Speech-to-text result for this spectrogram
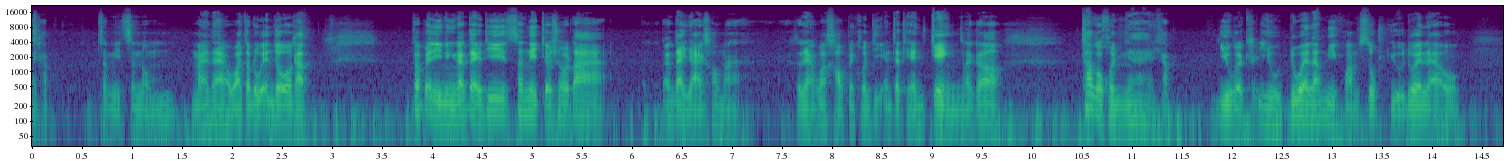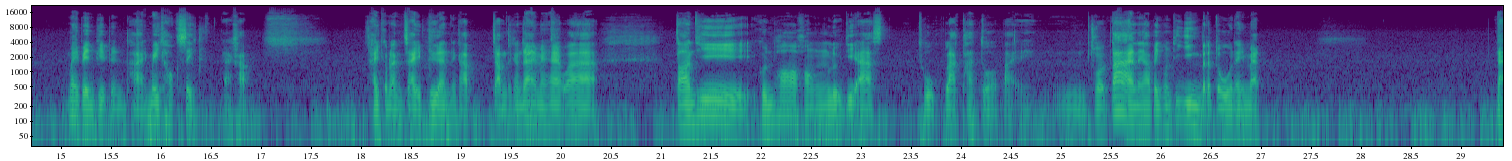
นะครับ สนิทสนมแม้แต่วาตารุเอนโดครับ ก็เป็นอีกหนึ่งนักเตะที่สนิทกับโชต้าตั้งแต่ย้ายเข้ามา แสดงว่าเขาเป็นคนที่เอนเตอร์เทนเก่ง แล้วก็เข้ากับคนง่ายครับ อยู่กับอยู่ด้วยแล้วมีความสุขอยู่ด้วยแล้ว ไม่เป็นพิษเป็นภัยไม่ท็อกซิกนะครับให้กำลังใจเพื่อนนะครับจำกันได้ไหมฮะว่า ตอนที่คุณพ่อของหลุยส์ดีอาร์สถูกลักพาตัวไป โชต้านะครับ เป็นคนที่ยิงประตูในแมตช์ไหน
